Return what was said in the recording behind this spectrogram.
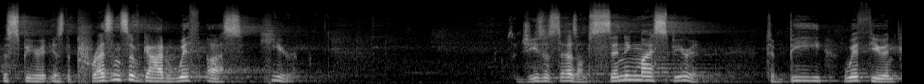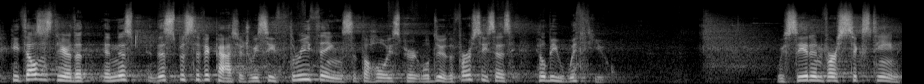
the Spirit is the presence of God with us here. So Jesus says, I'm sending my Spirit to be with you. And he tells us here that in this, this specific passage, we see three things that the Holy Spirit will do. The first, he says, He'll be with you. We see it in verse 16.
